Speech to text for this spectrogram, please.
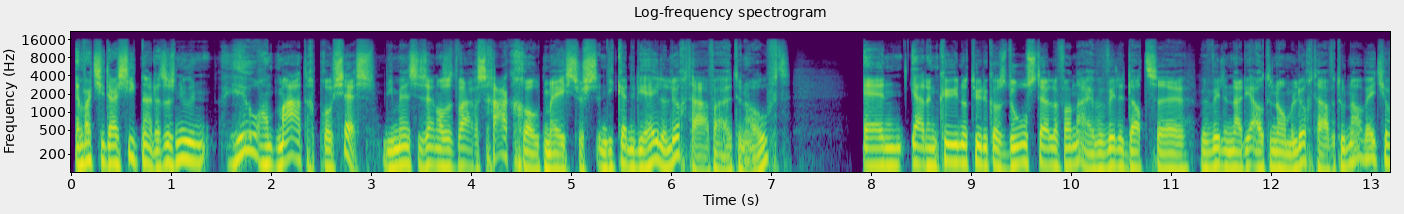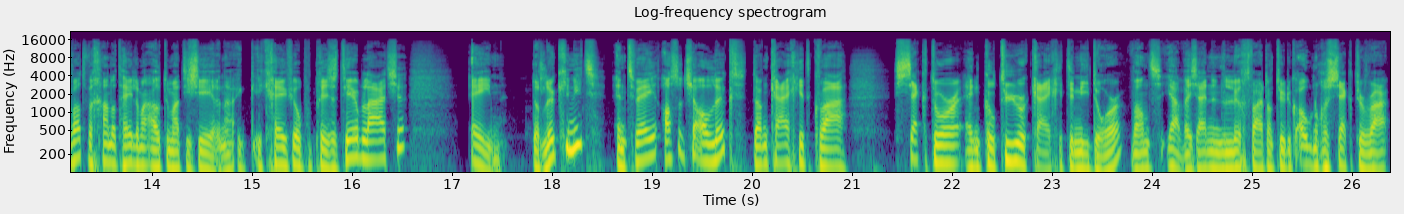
en wat je daar ziet, nou, dat is nu een heel handmatig proces. Die mensen zijn als het ware schaakgrootmeesters en die kennen die hele luchthaven uit hun hoofd. En ja, dan kun je natuurlijk als doel stellen van, nou, we willen dat, eh, we willen naar die autonome luchthaven toe. Nou, weet je wat, we gaan dat helemaal automatiseren. Nou, ik, ik geef je op een presenteerblaadje. Eén, dat lukt je niet. En twee, als het je al lukt, dan krijg je het qua sector en cultuur krijg je het er niet door. Want ja, wij zijn in de luchtvaart natuurlijk ook nog een sector waar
